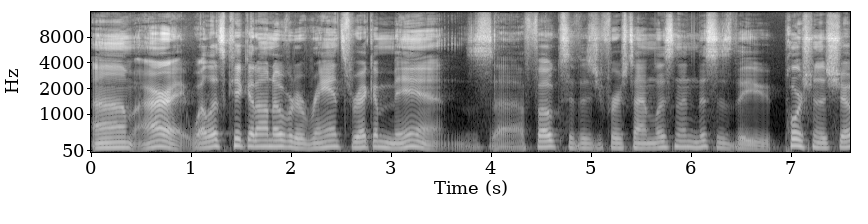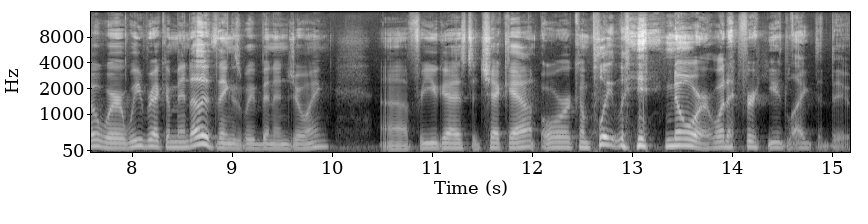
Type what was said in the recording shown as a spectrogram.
Um, all right, well, let's kick it on over to Rants Recommends. Uh, folks, if this is your first time listening, this is the portion of the show where we recommend other things we've been enjoying uh, for you guys to check out or completely ignore, whatever you'd like to do.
